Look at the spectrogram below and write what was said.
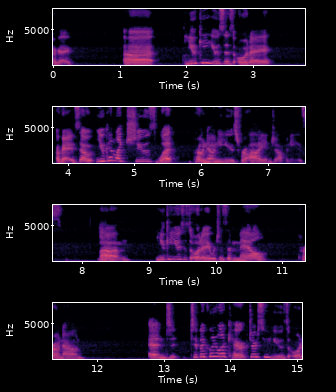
Okay. Uh, Yuki uses ore. Okay, so you can like choose what pronoun you use for I in Japanese. Yeah. Um, Yuki uses ore, which is a male pronoun. And typically, like characters who use ore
